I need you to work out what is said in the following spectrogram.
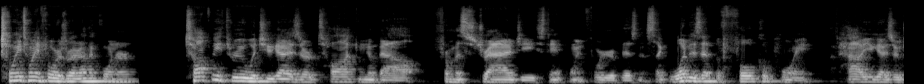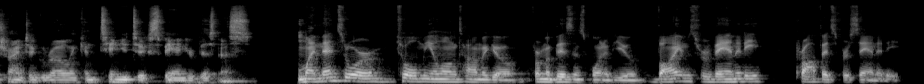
2024 is right around the corner talk me through what you guys are talking about from a strategy standpoint for your business. Like, what is at the focal point of how you guys are trying to grow and continue to expand your business? My mentor told me a long time ago, from a business point of view, volumes for vanity, profits for sanity.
